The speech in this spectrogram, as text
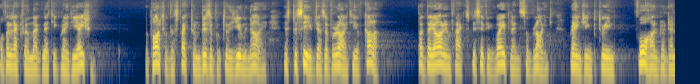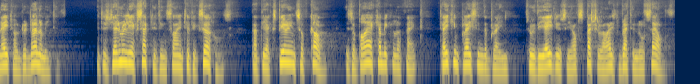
of electromagnetic radiation. The part of the spectrum visible to the human eye is perceived as a variety of color, but they are in fact specific wavelengths of light ranging between 400 and 800 nanometers. It is generally accepted in scientific circles that the experience of color is a biochemical effect taking place in the brain through the agency of specialized retinal cells,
